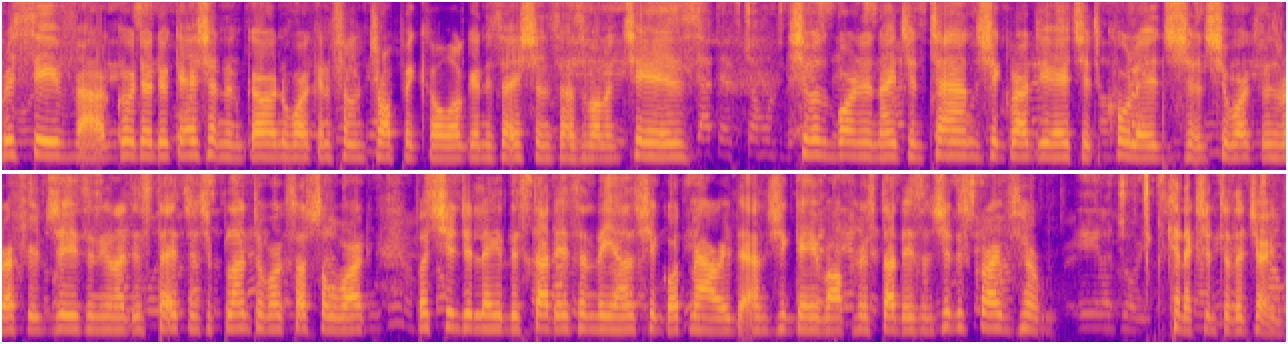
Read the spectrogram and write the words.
receive uh, good education and go and work in philanthropical organizations as volunteers. She was born in 1910. She graduated college and she worked with refugees in the United States and she planned to work social work, but she delayed the studies. In the end, she got married and she gave up her studies and she describes her connection to the joint.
